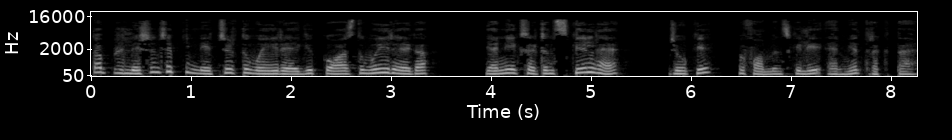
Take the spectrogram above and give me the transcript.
تو اب ریلیشن شپ کی نیچر تو وہی رہے گی کاز تو وہی رہے گا۔ یعنی ایک سرٹن اسکل ہے جو کہ پرفارمنس کے لیے اہمیت رکھتا ہے۔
